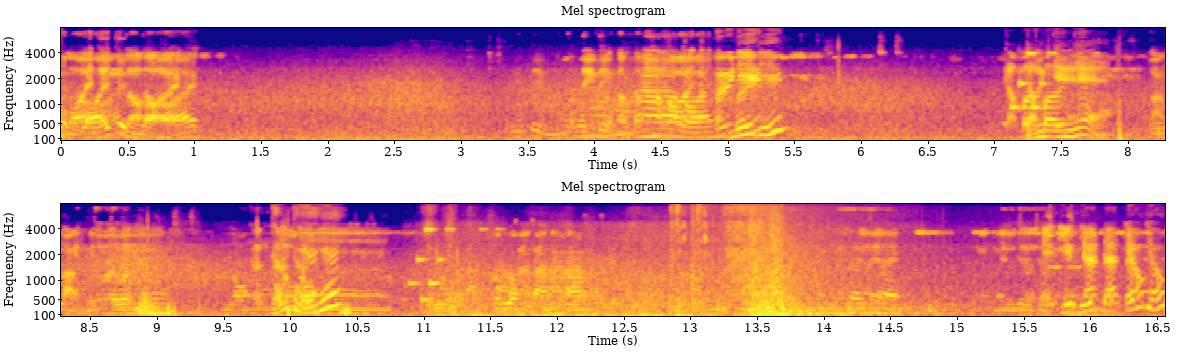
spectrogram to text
ลางเลยพี่แจ็ค Ủa rồi หกร้อยถึถึงงร้อยถึงร้อยไม่ถึงปกติมันต้องห้าร้อย10 điểm Cảm ơn nha หลังมีตัวนึงลอง Cẩn thận nhé จะลงกลางทางใช่ใช่ไม่ดูจะ Việc việc đã đánh dấu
